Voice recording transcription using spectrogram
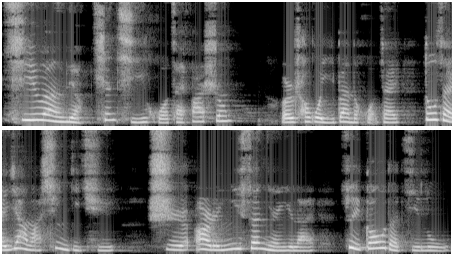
七万两千起火灾发生，而超过一半的火灾都在亚马逊地区，是二零一三年以来最高的纪录。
